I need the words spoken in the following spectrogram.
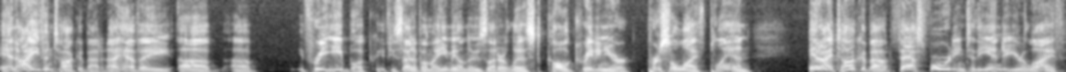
And I even talk about it. I have a, uh, a free ebook, if you sign up on my email newsletter list, called Creating Your Personal Life Plan. And I talk about fast forwarding to the end of your life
